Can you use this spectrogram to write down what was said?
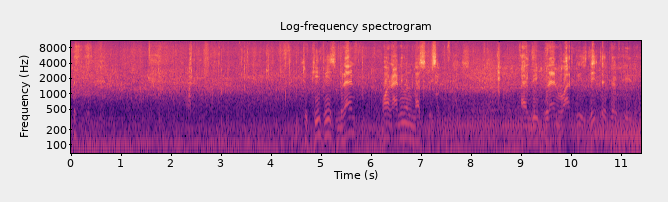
to keep his brain, one animal must be sacrificed. And the brain work is this that they are creating.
